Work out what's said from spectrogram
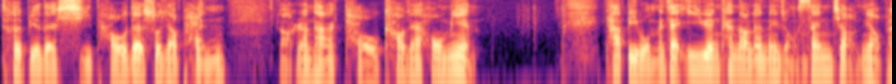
特别的洗头的塑胶盆啊，让他头靠在后面，它比我们在医院看到的那种三角尿盆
